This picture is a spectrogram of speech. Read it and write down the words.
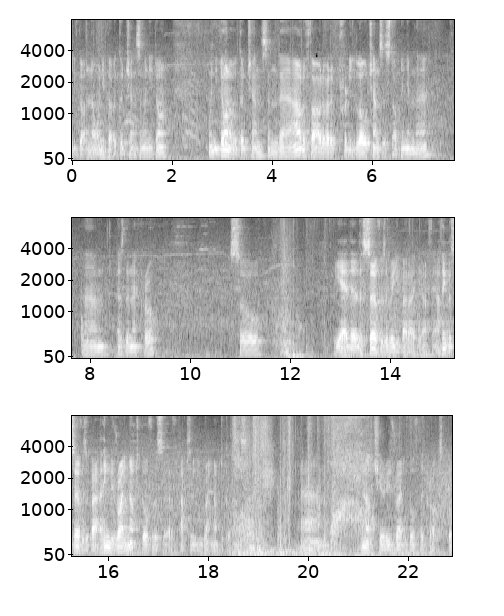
You've got to know when you've got a good chance and when you don't. When you don't have a good chance, and uh, I would have thought I would have had a pretty low chance of stopping him there um, as the Necro. So, yeah, the the surf was a really bad idea. I think. I think the surf was a bad. I think he was right not to go for the surf. Absolutely right not to go for the surf. Um, not sure he's right to go for the Crocs, but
